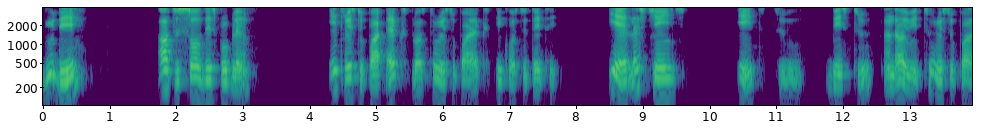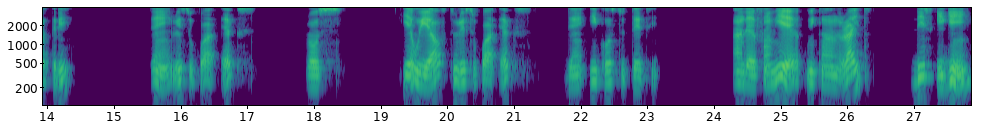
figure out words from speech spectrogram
Good day. How to solve this problem? 8 raised to power x plus 2 raised to power x equals to 30. Here, let's change 8 to base 2 and that will be 2 raised to power 3 then raised to power x plus here we have 2 raised to power x then equals to 30 and uh, from here we can write this again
